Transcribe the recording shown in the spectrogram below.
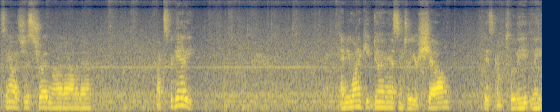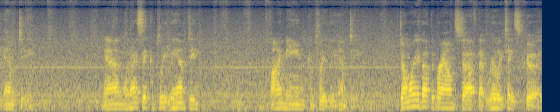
See how it's just shredding right out of there? Like spaghetti. And you want to keep doing this until your shell is completely empty. And when I say completely empty, I mean completely empty. Don't worry about the brown stuff, that really tastes good.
